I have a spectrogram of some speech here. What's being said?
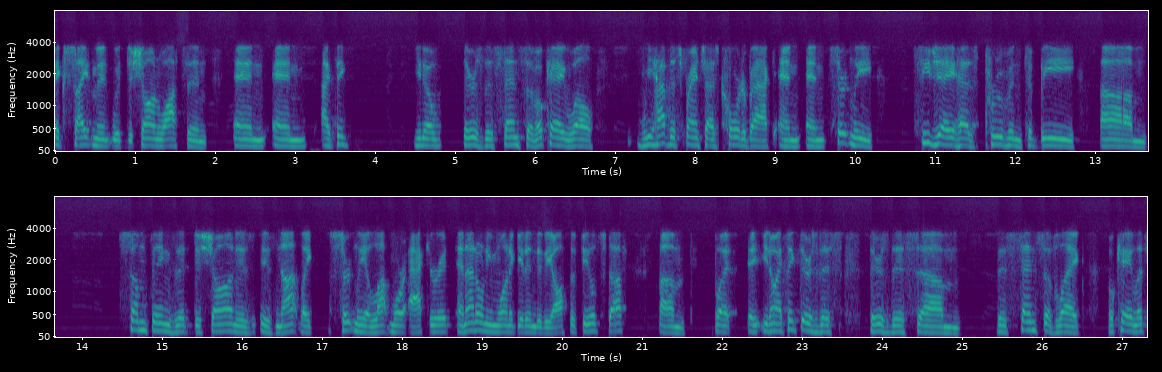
excitement with Deshaun Watson, and and I think, you know, there's this sense of okay, well, we have this franchise quarterback, and and certainly CJ has proven to be. Um, some things that Deshaun is is not like certainly a lot more accurate, and I don't even want to get into the off the field stuff. Um, but you know, I think there's this there's this um, this sense of like, okay, let's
